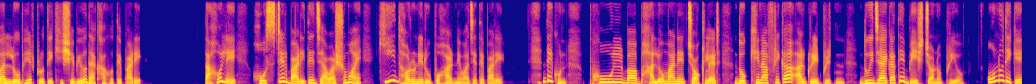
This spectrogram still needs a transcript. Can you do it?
বা লোভের প্রতীক হিসেবেও দেখা হতে পারে। তাহলে হোস্টের বাড়িতে যাওয়ার সময় কী ধরনের উপহার নেওয়া যেতে পারে? দেখুন, ফুল বা ভালো মানের চকলেট দক্ষিণ আফ্রিকা আর গ্রেট ব্রিটেন দুই জায়গাতে বেশ জনপ্রিয়। অন্যদিকে,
